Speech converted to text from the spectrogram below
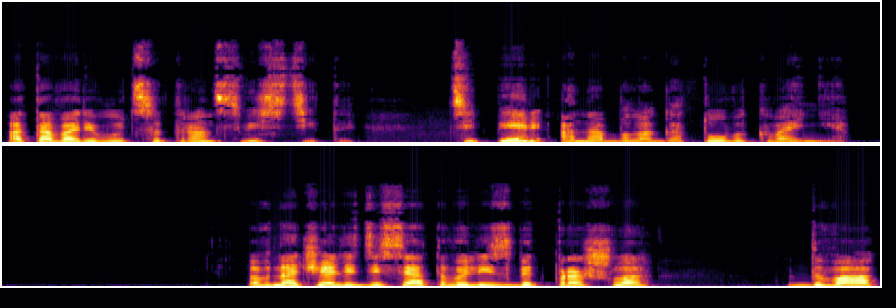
отовариваются трансвеститы. Теперь она была готова к войне. В начале десятого Лизбет прошла два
